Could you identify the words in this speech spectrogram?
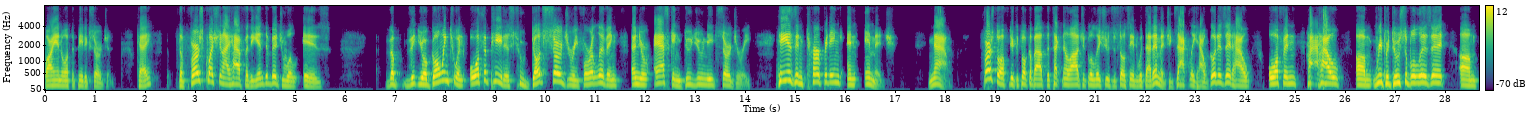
by an orthopedic surgeon. Okay. The first question I have for the individual is the, the you're going to an orthopedist who does surgery for a living and you're asking do you need surgery he is interpreting an image now first off you could talk about the technological issues associated with that image. Exactly how good is it? How often? How, um, reproducible is it? Um,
